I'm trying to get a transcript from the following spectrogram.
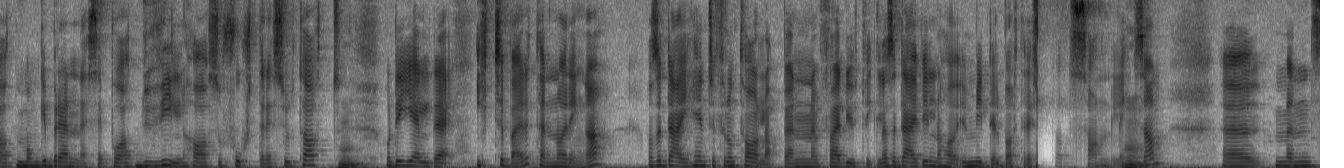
at mange brenner seg på, at du vil ha så fort resultat. Mm. Og det gjelder ikke bare tenåringer. Altså, De har ikke frontallappen ferdig utvikla, så de vil nå ha umiddelbart resultat sann, liksom. Mm. Uh, mens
